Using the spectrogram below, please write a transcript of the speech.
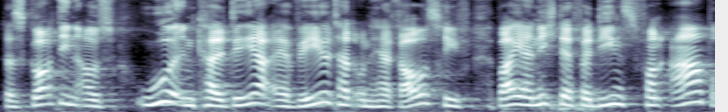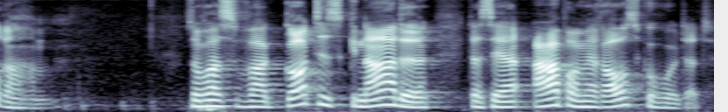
dass Gott ihn aus Ur in Chaldea erwählt hat und herausrief, war ja nicht der Verdienst von Abraham. So was war Gottes Gnade, dass er Abraham herausgeholt hat.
